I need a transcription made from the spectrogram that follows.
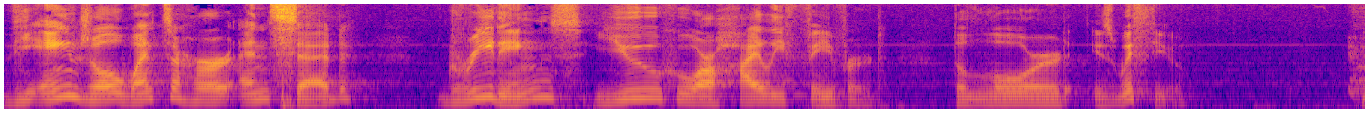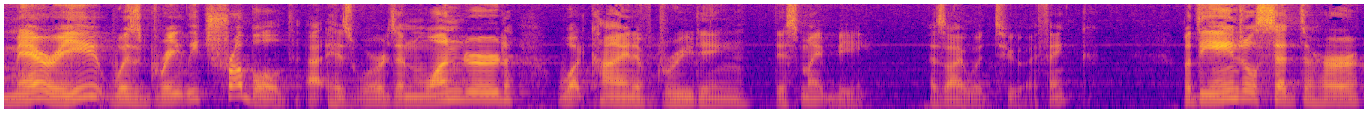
The angel went to her and said, Greetings, you who are highly favored. The Lord is with you. Mary was greatly troubled at his words and wondered what kind of greeting this might be, as I would too, I think. But the angel said to her,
